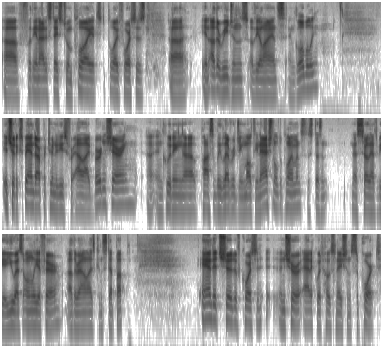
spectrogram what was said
uh, for the United States to employ its deployed forces uh, in other regions of the alliance and globally. It should expand opportunities for allied burden sharing, uh, including uh, possibly leveraging multinational deployments. This doesn't necessarily have to be a U.S. only affair. Other allies can step up. And it should, of course, ensure adequate host nation support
